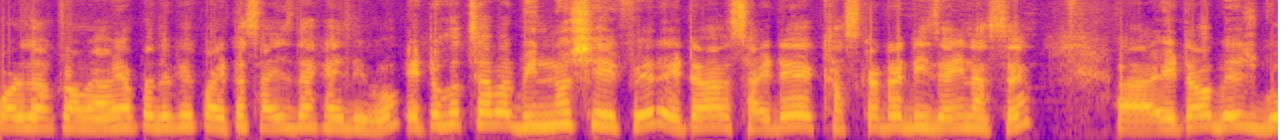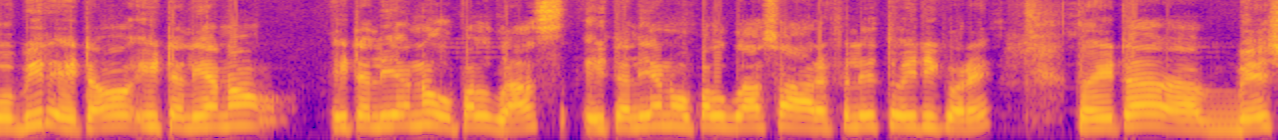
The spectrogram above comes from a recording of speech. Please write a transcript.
পর্যায়ক্রমে আমি আপনাদেরকে কয়েকটা সাইজ দেখাই দিব। এটা হচ্ছে আবার ভিন্ন শেপের এটা সাইডে খাসকাটা ডিজাইন আছে। এটাও বেশ গভীর, এটাও Italiano Italiano opal glass Italian opal glass আর এফ তৈরি করে। তো এটা বেশ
